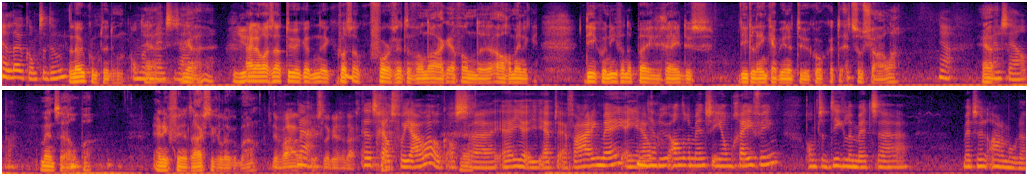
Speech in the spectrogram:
Leuk om te doen. Leuk om te doen. Onder de ja. mensen zijn. Ja. En dat was natuurlijk, een, ik was ook voorzitter van de, van de algemene diaconie van de PGG. Dus die link heb je natuurlijk ook, het, het sociale. Ja, Ja, mensen helpen. mensen helpen. En ik vind het een hartstikke leuke baan. De ware Ja. christelijke gedachte. En dat geldt voor jou ook. Als, eh, hè, je, je hebt er ervaring mee en je helpt Ja. nu andere mensen in je omgeving om te dealen met, eh, met hun armoede.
